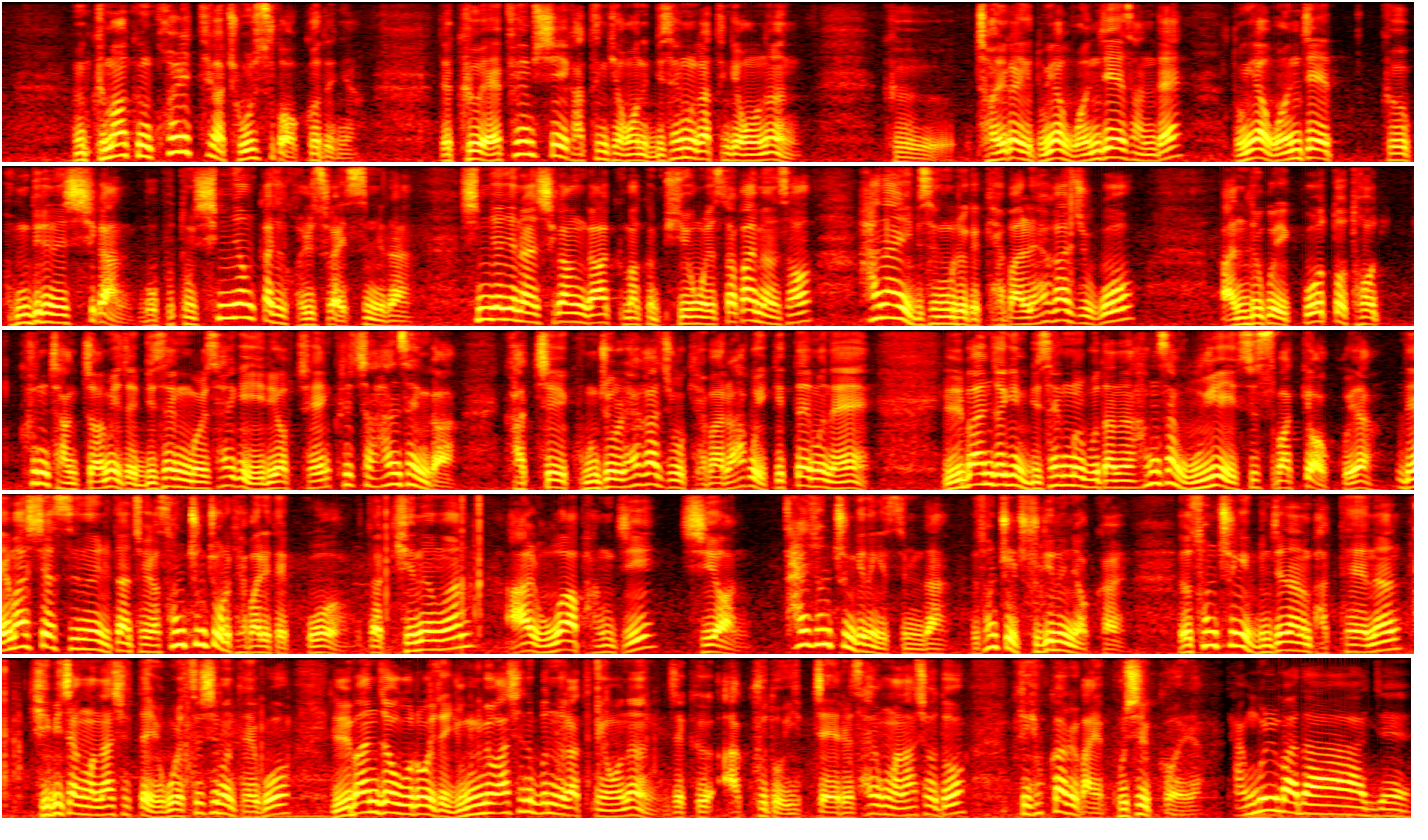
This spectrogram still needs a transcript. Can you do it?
그만큼 quality가 좋을 수가 없거든요. 그 FMC 같은 경우는 미생물 같은 경우는 그 저희가 이 농약 원제 회사인데 농약 원제 그 공들이는 시간 뭐 보통 10년까지 걸릴 수가 있습니다. 10년이라는 시간과 그만큼 비용을 써가면서 하나의 미생물을 이렇게 개발을 해가지고 만들고 있고 또 더 큰 장점이 이제 미생물 세계 1위 업체인 크리스찬 한센과 같이 공조를 해가지고 개발을 하고 있기 때문에 일반적인 미생물보다는 항상 우위에 있을 수밖에 없고요. 네마시아스는 일단 저희가 선충 쪽으로 개발이 됐고 일단 기능은 알 우화 방지 지연 탈선충 기능이 있습니다. 선충 죽이는 역할. 그래서 선충이 문제나는 밭에는 기비 장만 하실 때 이걸 쓰시면 되고 일반적으로 이제 육묘 하시는 분들 같은 경우는 이제 그 아쿠도 입제를 사용만 하셔도 그 효과를 많이 보실 거예요. 작물마다 이제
